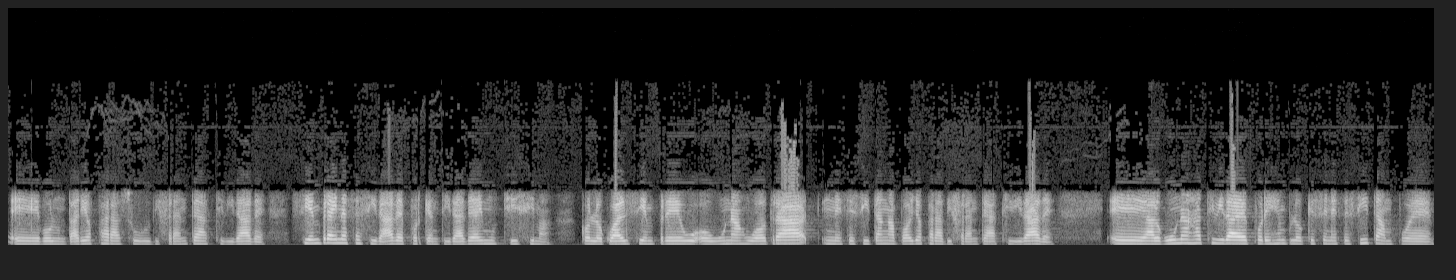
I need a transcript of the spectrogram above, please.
eh, voluntarios para sus diferentes actividades. Siempre hay necesidades, porque entidades hay muchísimas, con lo cual siempre o unas u otras necesitan apoyos para diferentes actividades. Eh, algunas actividades, por ejemplo, que se necesitan, pues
